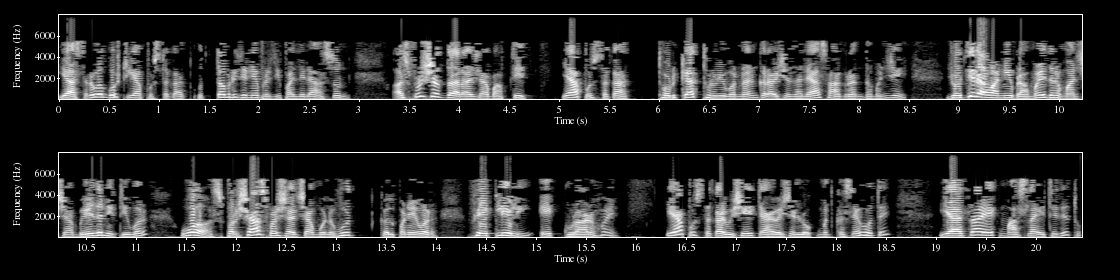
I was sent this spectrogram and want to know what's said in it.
या सर्व गोष्टी या पुस्तकात उत्तम रीतीने प्रतिपादिल्या असून अस्पृश्यदाराच्या बाबतीत या पुस्तकात थोडक्यात थोडवी वर्णन करायचे झाल्यास हा ग्रंथ म्हणजे ज्योतिरावांनी ब्राह्मणी धर्माच्या भेदनीतीवर व स्पर्शास्पर्शाच्या मूलभूत कल्पनेवर फेकलेली एक कुराड होय. या पुस्तकाविषयी त्यावेळेचे लोकमत कसे होते? याचा एक मासला येथे देतो.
